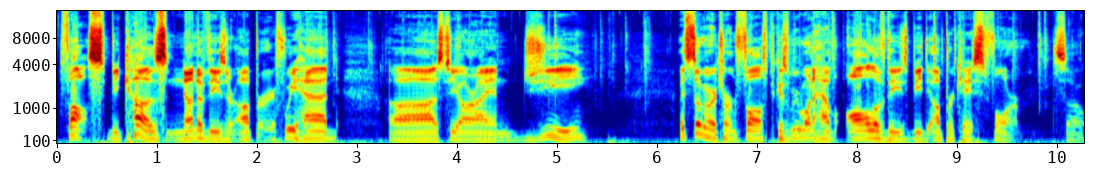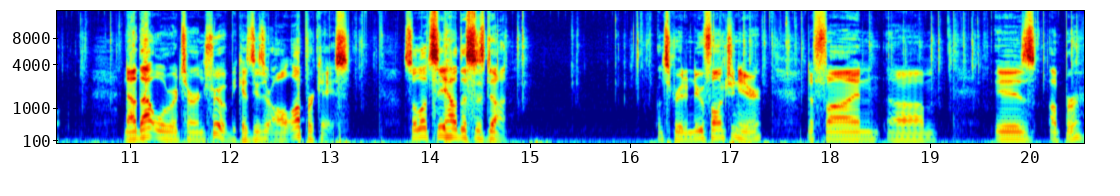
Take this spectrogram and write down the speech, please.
False, because none of these are upper. If we had uh, string, it's still going to return false because we want to have all of these be the uppercase form. So now that will return true because these are all uppercase. So let's see how this is done. Let's create a new function here. Define um, is upper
